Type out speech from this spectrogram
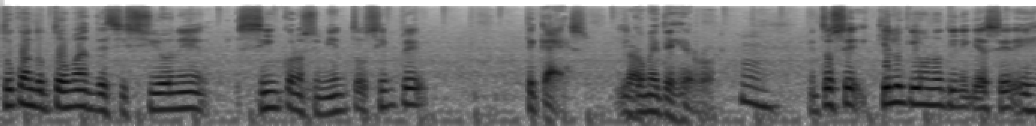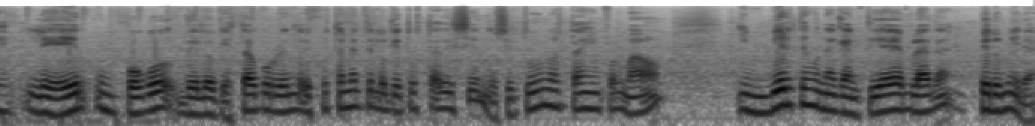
Tú cuando tomas decisiones sin conocimiento siempre te caes y cometes error. Mm. Entonces, ¿qué es lo que uno tiene que hacer? Es leer un poco de lo que está ocurriendo y justamente lo que tú estás diciendo. Si tú no estás informado, inviertes una cantidad de plata, pero mira,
